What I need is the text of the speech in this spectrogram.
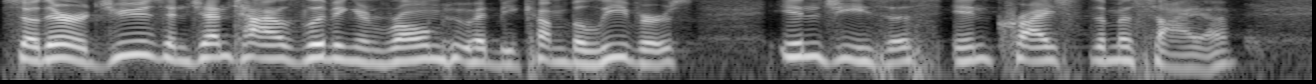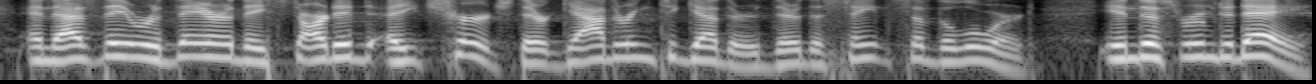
So there are Jews and Gentiles living in Rome who had become believers in Jesus, in Christ the Messiah. And as they were there, they started a church. They're gathering together. They're the saints of the Lord. In this room today,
